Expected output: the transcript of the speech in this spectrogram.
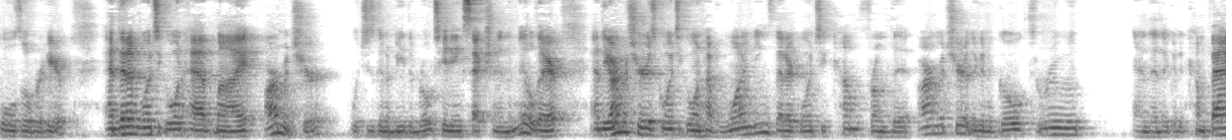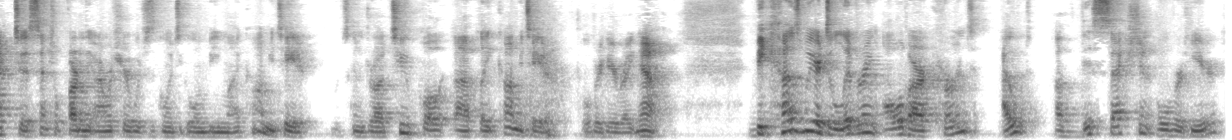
poles over here, and then I'm going to go and have my armature, which is going to be the rotating section in the middle there, and the armature is going to go and have windings that are going to come from the armature. They're going to go through, and then they're going to come back to a central part of the armature, which is going to go and be my commutator. I'm just going to draw a two uh, plate commutator over here right now. Because we are delivering all of our current out of this section over here,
